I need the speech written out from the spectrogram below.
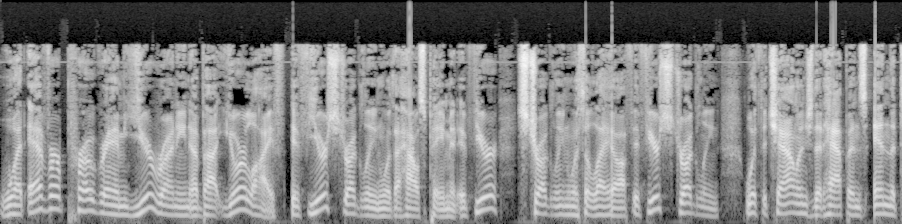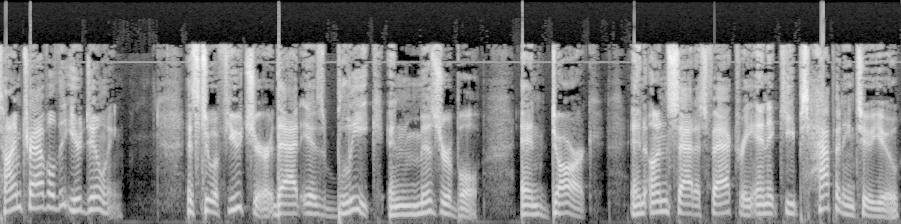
whatever program you're running about your life, if you're struggling with a house payment, if you're struggling with a layoff, if you're struggling with the challenge that happens and the time travel that you're doing is to a future that is bleak and miserable and dark and unsatisfactory and it keeps happening to you,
